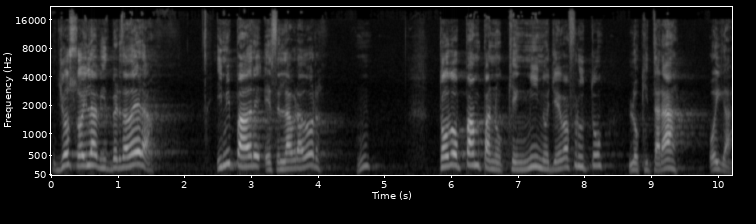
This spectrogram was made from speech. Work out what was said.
yo soy la vid verdadera y mi Padre es el labrador. ¿Mm? Todo pámpano que en mí no lleva fruto, lo quitará. Oiga,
